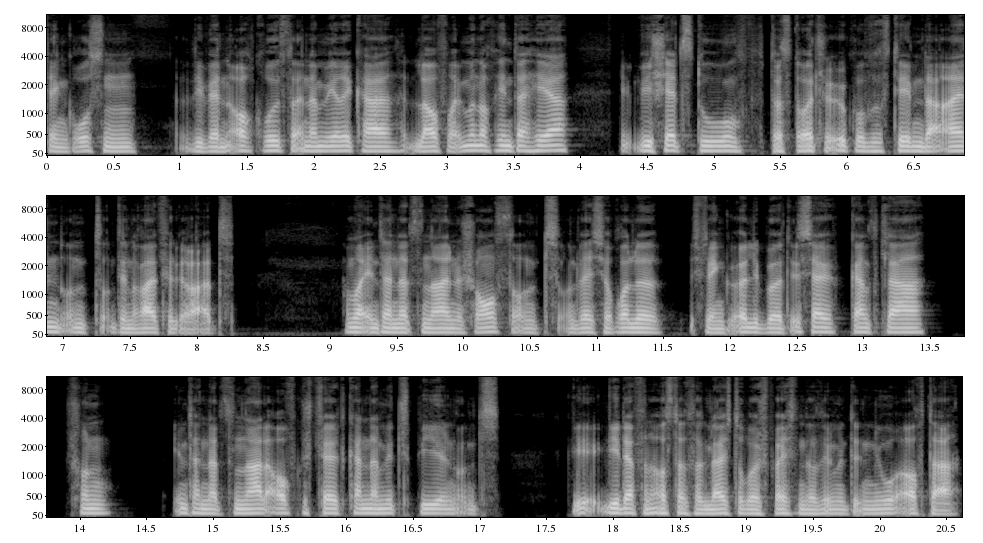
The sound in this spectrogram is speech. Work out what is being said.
den großen, die werden auch größer in Amerika, laufen wir immer noch hinterher. Wie, wie schätzt du das deutsche Ökosystem da ein und, und den Reifegrad? Haben wir international eine Chance und, und welche Rolle, ich denke, Early Bird ist ja ganz klar schon international aufgestellt, kann da mitspielen und gehe geh davon aus, dass wir gleich darüber sprechen, dass ihr mit den New auch da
